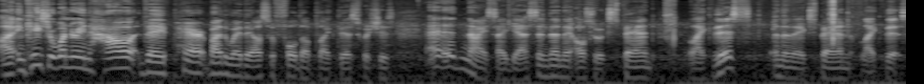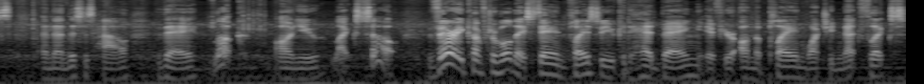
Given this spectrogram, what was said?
Uh, in case you're wondering how they pair, by the way, they also fold up like this, which is eh, nice, I guess. And then they also expand like this, and then they expand like this. And then this is how they look on you like so. Very comfortable. They stay in place so you could headbang if you're on the plane watching Netflix.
